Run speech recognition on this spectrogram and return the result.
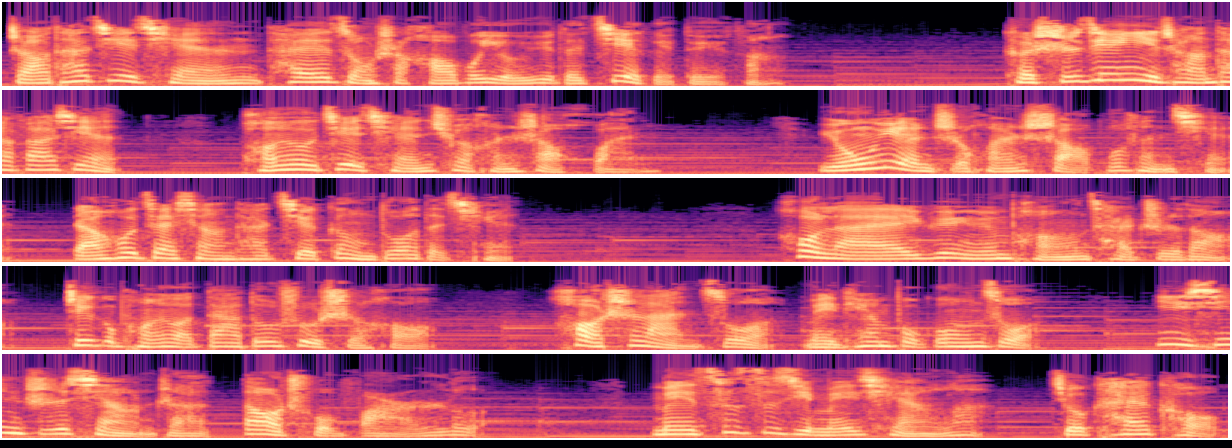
找他借钱，他也总是毫不犹豫的借给对方。可时间一长，他发现朋友借钱却很少还。永远只还少部分钱，然后再向他借更多的钱。后来岳云鹏才知道，这个朋友大多数时候好吃懒做，每天不工作，一心只想着到处玩乐。每次自己没钱了，就开口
